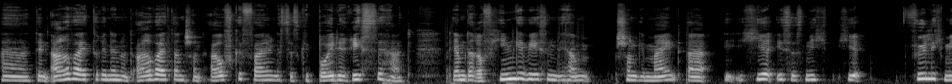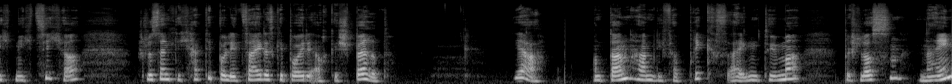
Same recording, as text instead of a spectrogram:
äh, den Arbeiterinnen und Arbeitern schon aufgefallen, dass das Gebäude Risse hat. Die haben darauf hingewiesen, die haben schon gemeint, äh, hier ist es nicht, hier fühle ich mich nicht sicher. Schlussendlich hat die Polizei das Gebäude auch gesperrt. Ja, und dann haben die Fabrikseigentümer beschlossen, nein,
